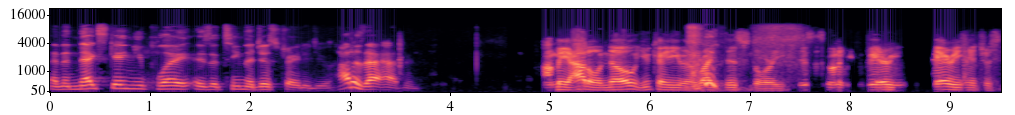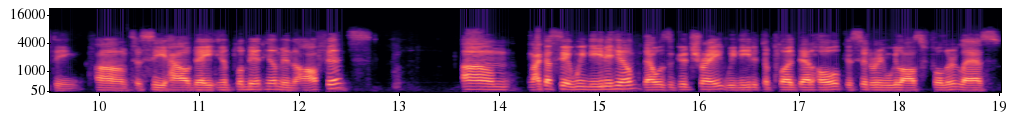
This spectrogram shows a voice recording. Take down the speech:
and the next game you play is a team that just traded you. How does that happen? I mean, I don't know. You can't even write this story. This is going to be very, very interesting um, to see how they implement him in the offense. Um, like I said, we needed him. That was a good trade. We needed to plug that hole, considering we lost Fuller last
